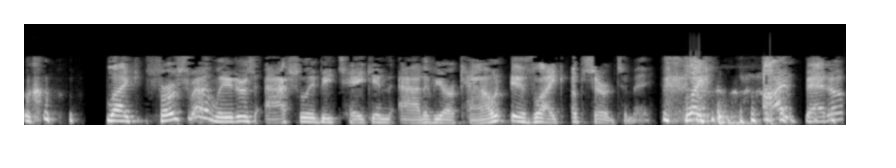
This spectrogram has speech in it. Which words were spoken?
like first round leaders actually be taken out of your account is like absurd to me. Like I bet them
